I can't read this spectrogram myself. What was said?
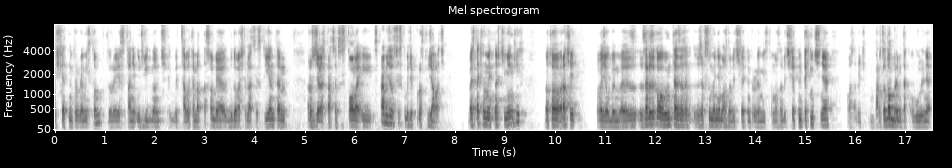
świetnym programistą, który jest w stanie udźwignąć cały temat na sobie, budować relacje z klientem, rozdzielać pracę w zespole i sprawić, że to wszystko będzie po prostu działać. Bez takich umiejętności miękkich, no to raczej powiedziałbym, e, zaryzykowałbym tezę, że w sumie nie można być świetnym programistą. Można być świetnym technicznie, można być bardzo dobrym tak ogólnie,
